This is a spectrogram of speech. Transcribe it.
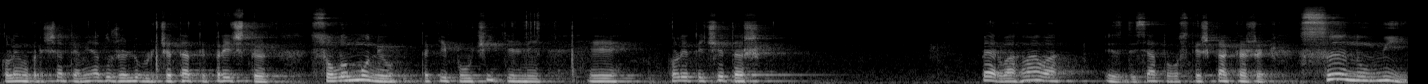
Коли ми прочитаємо, я дуже люблю читати причти Соломонів, такі поучительні. І коли ти читаєш перша глава із 10 стежка каже, сину мій.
